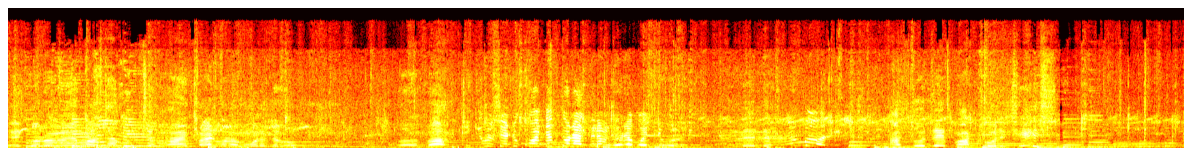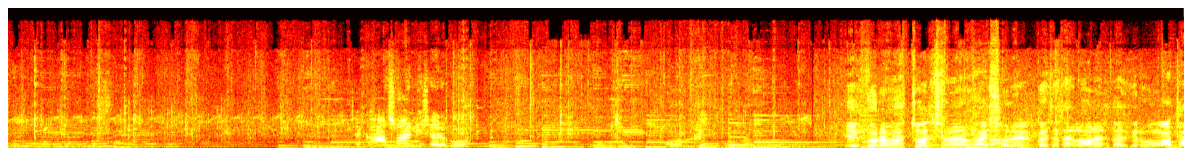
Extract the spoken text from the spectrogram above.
এই গরমে মাথা ঘুরছে ভাই পারব না মরে দেবো বাহ, ঠিকই বলছি একটু কই দেখ তোর একদিন ধরে কই দিব বলে। লে লে। আর তোর যে পাঠ করেছিস? ঘাস হয়নি সেরকম। এই গরমে চলছে না ভাই, শরীর বেঁচে থাকলে অনেক কাজ করব, মাথা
